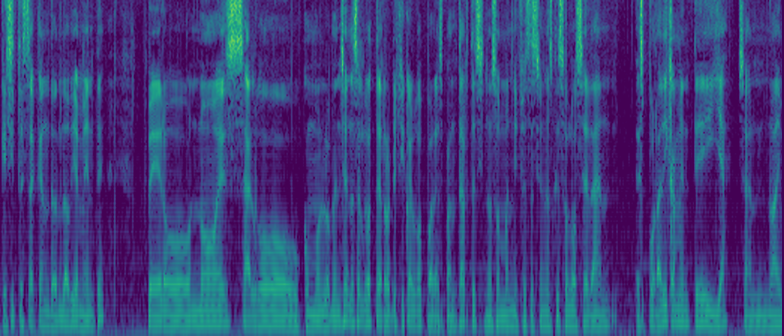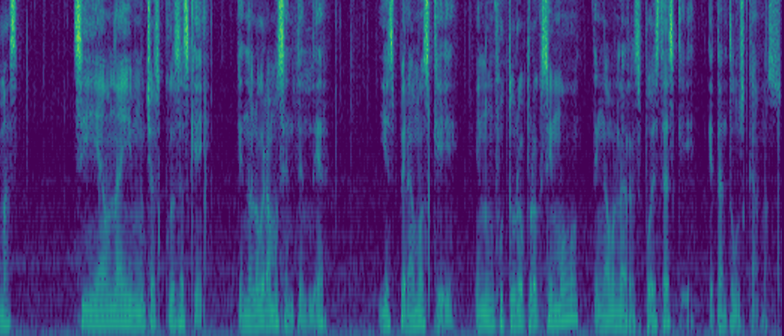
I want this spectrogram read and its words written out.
que sí te sacan de onda, obviamente. Pero no es algo, como lo mencionas, algo terrorífico, algo para espantarte, sino son manifestaciones que solo se dan esporádicamente y ya, o sea, no hay más. Sí, aún hay muchas cosas que, que no logramos entender y esperamos que en un futuro próximo tengamos las respuestas que, que tanto buscamos.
